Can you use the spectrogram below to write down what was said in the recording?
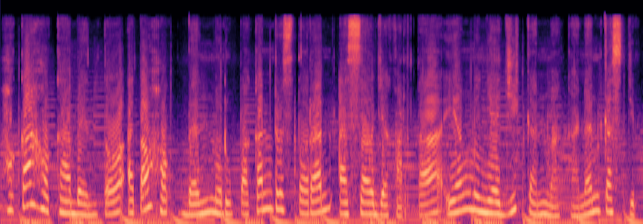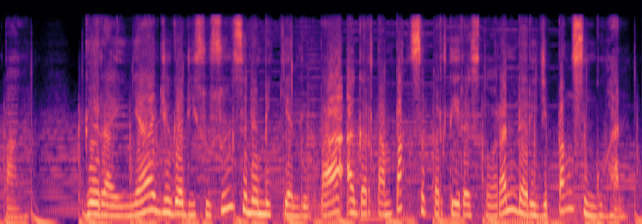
Hoka Hoka Bento atau Hokben merupakan restoran asal Jakarta yang menyajikan makanan khas Jepang. Gerainya juga disusun sedemikian rupa agar tampak seperti restoran dari Jepang sungguhan.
